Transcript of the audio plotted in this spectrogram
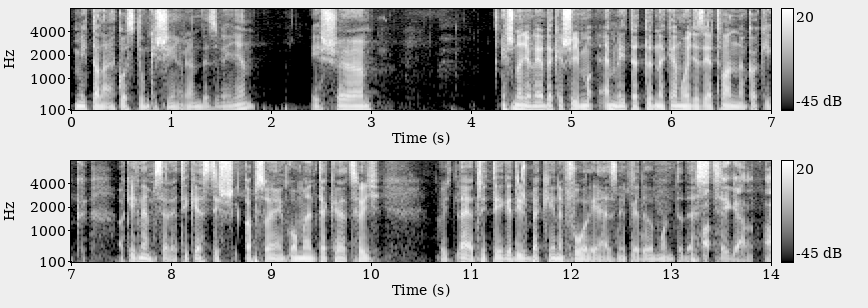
Mi találkoztunk is ilyen rendezvényen, és És nagyon érdekes, hogy említetted nekem, hogy azért vannak, akik, akik nem szeretik ezt, és kapsz olyan kommenteket, hogy, hogy lehet, hogy téged is be kéne fóliázni, például mondtad ezt. A, igen, a,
